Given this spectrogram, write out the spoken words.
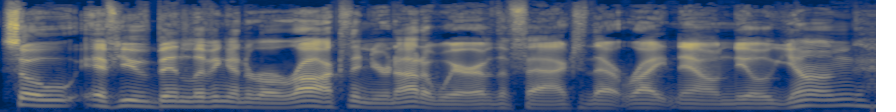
So, if you've been living under a rock, then you're not aware of the fact that right now Neil Young,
